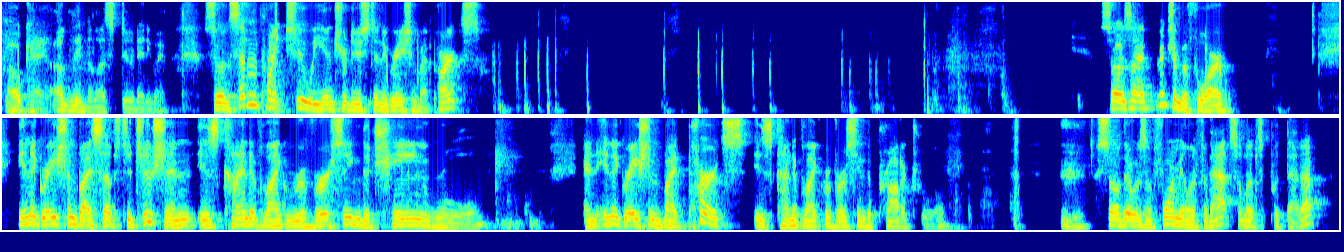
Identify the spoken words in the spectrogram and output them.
Okay, ugly, but let's do it anyway. So in 7.2, we introduced integration by parts. So as I mentioned before, integration by substitution is kind of like reversing the chain rule. And integration by parts is kind of like reversing the product rule. So there was a formula for that, so let's put that up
